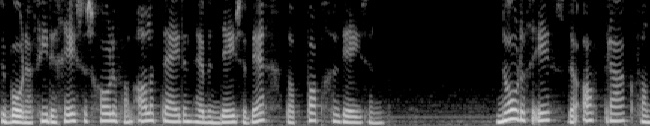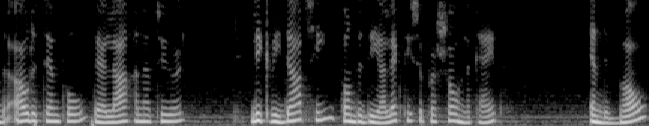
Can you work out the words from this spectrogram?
De bona fide van alle tijden hebben deze weg, dat pad gewezen. Nodig is de afbraak van de oude tempel der lage natuur, liquidatie van de dialectische persoonlijkheid en de bouw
